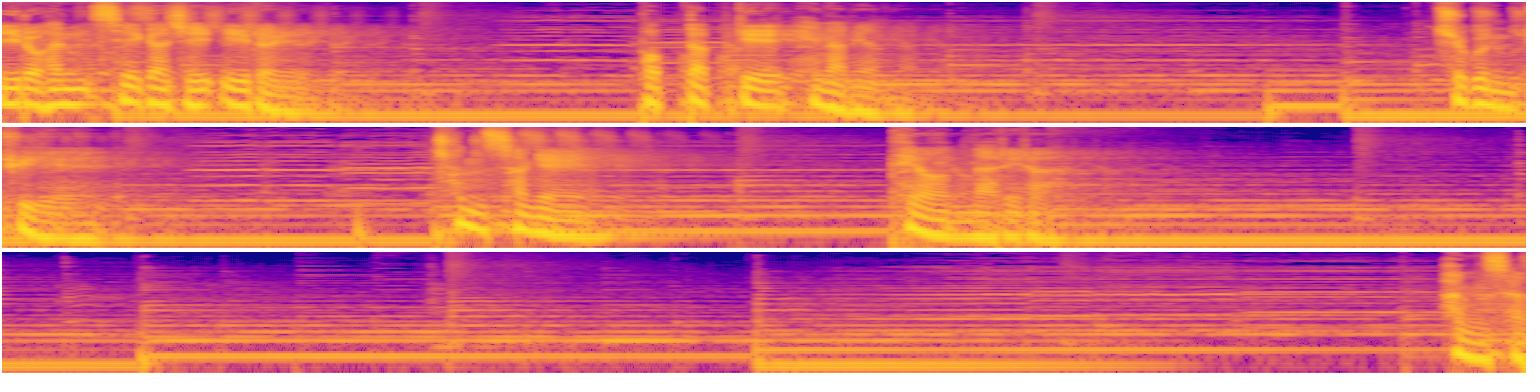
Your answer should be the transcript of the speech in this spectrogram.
이러한 세 가지 일을 법답게 행하면 죽은 뒤에 천상에 태어나리라. 항상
